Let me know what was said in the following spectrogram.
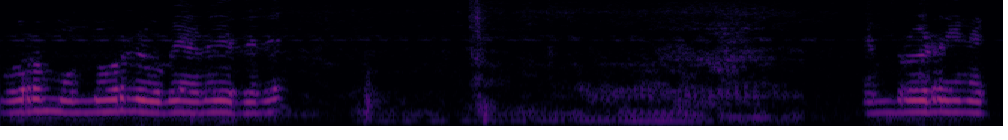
വെറും മുന്നൂറ് രൂപയാണ് വരുന്നത്. എംബ്രോയിഡറി നെക്ക്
